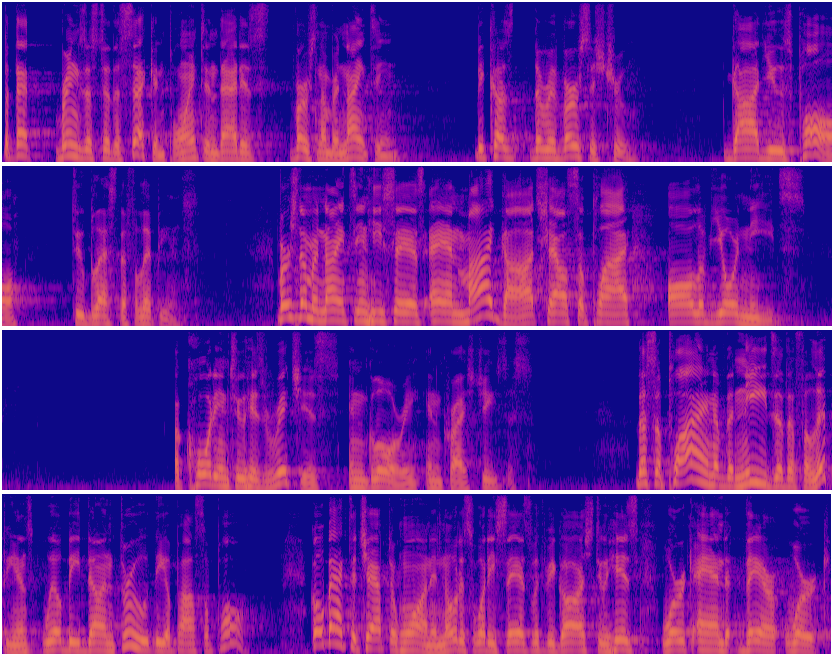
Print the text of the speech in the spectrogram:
But that brings us to the second point, and that is verse number 19. Because the reverse is true. God used Paul to bless the Philippians. Verse number 19, he says, And my God shall supply all of your needs according to his riches in glory in Christ Jesus. The supplying of the needs of the Philippians will be done through the Apostle Paul. Go back to chapter 1 and notice what he says with regards to his work and their work.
